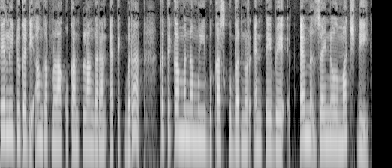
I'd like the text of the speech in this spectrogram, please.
Firly juga dianggap melakukan pelanggaran etik berat ketika menemui bekas Gubernur NTB M. Zainul Majdi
